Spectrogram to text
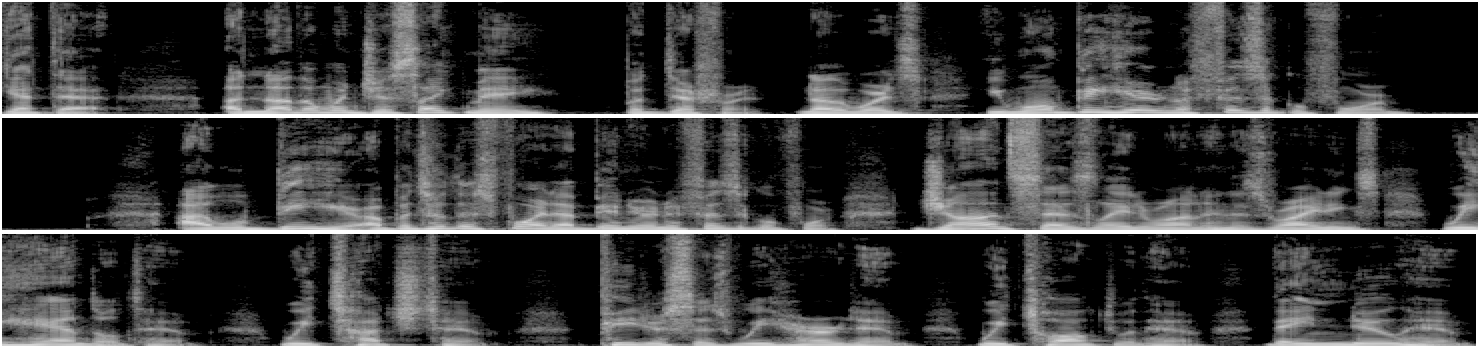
Get that. Another one just like me, but different. In other words, you won't be here in a physical form. I will be here. Up until this point, I've been here in a physical form. John says later on in his writings, we handled him, we touched him. Peter says, we heard him, we talked with him. They knew him,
